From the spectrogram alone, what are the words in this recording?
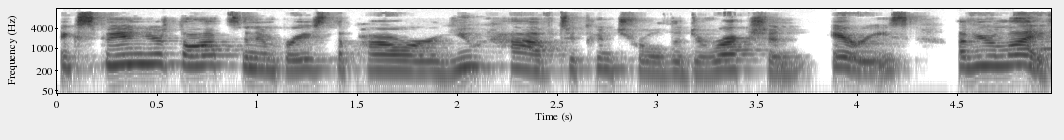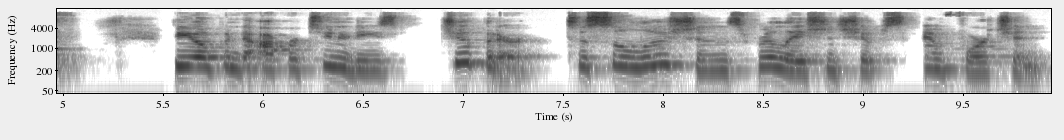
Expand your thoughts and embrace the power you have to control the direction, Aries, of your life. Be open to opportunities, Jupiter, to solutions, relationships, and fortune.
